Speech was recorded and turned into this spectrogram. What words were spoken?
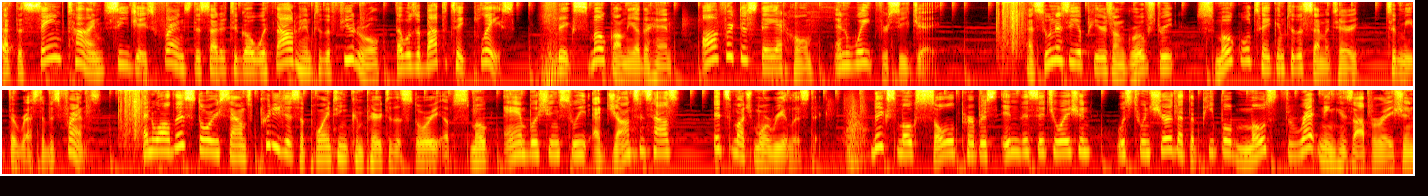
at the same time CJ's friends decided to go without him to the funeral that was about to take place. Big Smoke, on the other hand, offered to stay at home and wait for CJ. As soon as he appears on Grove Street, Smoke will take him to the cemetery to meet the rest of his friends. And while this story sounds pretty disappointing compared to the story of Smoke ambushing Sweet at Johnson's house, it's much more realistic. Big Smoke's sole purpose in this situation was to ensure that the people most threatening his operation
